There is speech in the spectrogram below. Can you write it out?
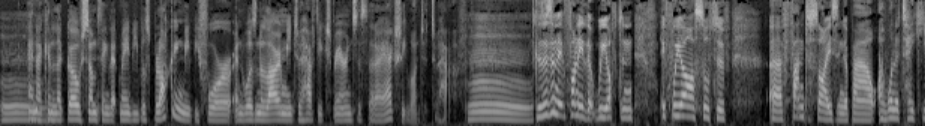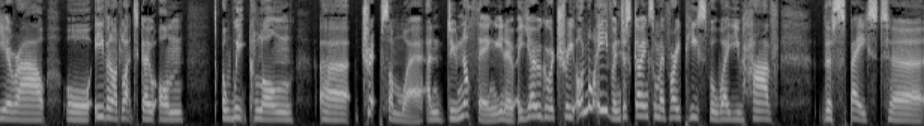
And i mm. can let go of something that maybe was blocking me before and wasn't allowing me to have the experiences that i actually wanted to have. Hmm. Because isn't it funny that we often, if we are sort of uh, fantasizing about, I want to take a year out, or even I'd like to go on a week long uh, trip somewhere and do nothing, you know, a yoga retreat, or not even just going somewhere very peaceful where you have the space to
